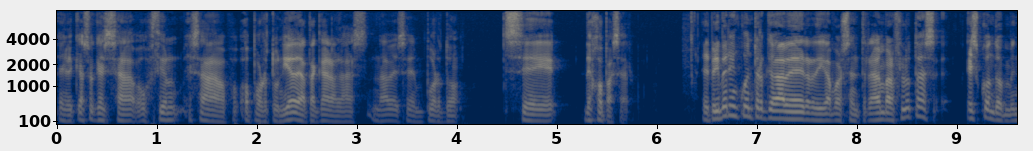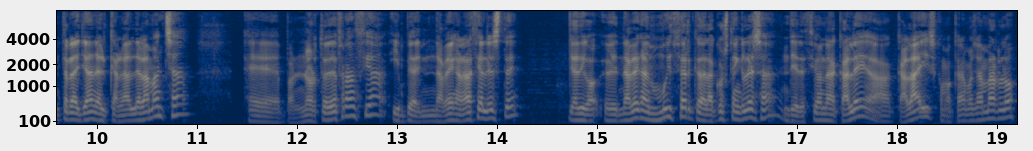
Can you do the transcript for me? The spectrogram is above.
en el caso que esa opción, esa oportunidad de atacar a las naves en puerto se dejó pasar. El primer encuentro que va a haber, digamos, entre ambas flotas es cuando entra ya en el Canal de la Mancha, eh, por el norte de Francia, y navegan hacia el este. Ya digo, eh, navegan muy cerca de la costa inglesa, en dirección a Calais, a Calais, como queramos llamarlo,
